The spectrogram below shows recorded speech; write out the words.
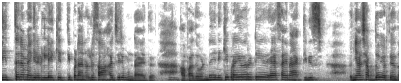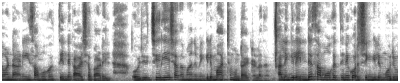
ഇത്തരം മേഖലകളിലേക്ക് എത്തിപ്പെടാനുള്ളൊരു സാഹചര്യം ഉണ്ടായത്. അപ്പം അതുകൊണ്ട് എനിക്ക് പ്രയോറിറ്റി ആസ് ആൻ ആക്ടിവിസ്റ്റ് ഞാൻ ശബ്ദം ഉയർത്തിയത് കൊണ്ടാണ് ഈ സമൂഹത്തിന്റെ കാഴ്ചപ്പാടിൽ ഒരു ചെറിയ ശതമാനമെങ്കിലും മാറ്റമുണ്ടായിട്ടുള്ളത്. അല്ലെങ്കിൽ എന്റെ സമൂഹത്തിന് കുറച്ചെങ്കിലും ഒരു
